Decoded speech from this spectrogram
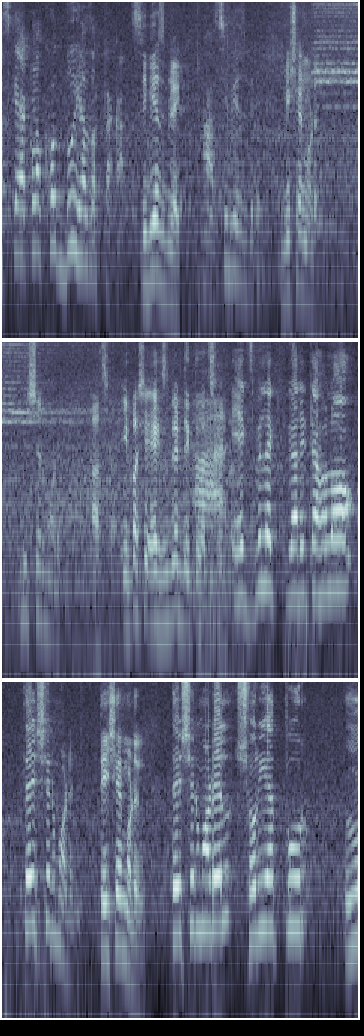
আজকে এক লক্ষ দুই হাজার টাকা। সিবিএস ব্রেক হ্যাঁ সিবিএস ব্রেক বিশের মডেল বিশ্বের মডেল আচ্ছা এই পাশে এক্স ব্লেড দেখতে পাচ্ছি এক্স ব্লেক গাড়িটা হলো তেইশের মডেল তেইশের মডেল তেইশের মডেল শরিয়তপুর ল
